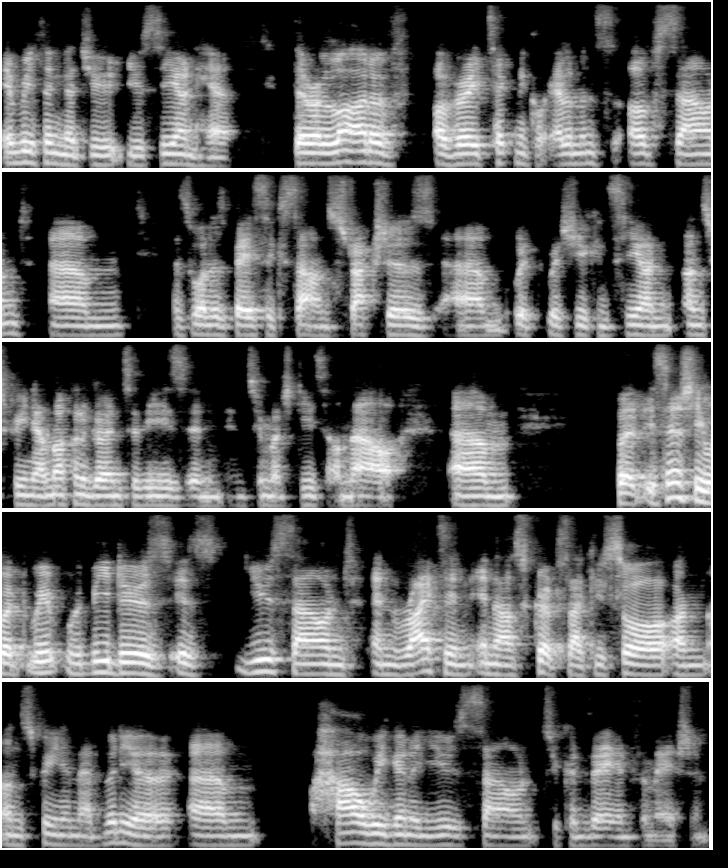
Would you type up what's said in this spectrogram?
everything that you you see on here. There are a lot of, of very technical elements of sound, um, as well as basic sound structures, um, which, which, you can see on, on screen. I'm not going to go into these in, in too much detail now. Um, but essentially what we, what we do is, is use sound and write in, in our scripts, like you saw on, on screen in that video, um, how we're going to use sound to convey information.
